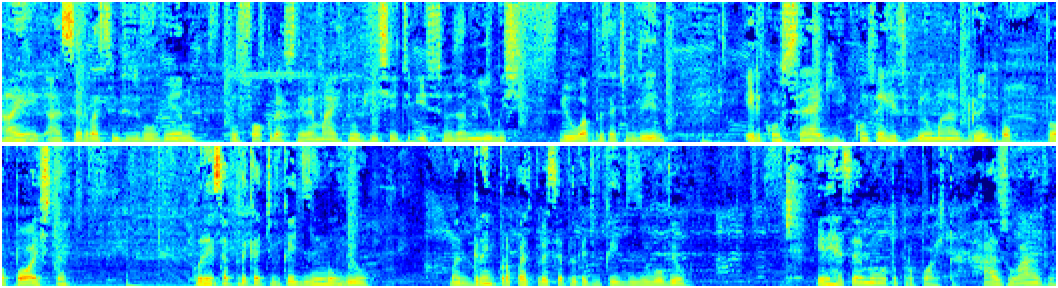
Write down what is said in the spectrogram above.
Aí a série vai se desenvolvendo, o foco da série é mais no Richard e seus amigos e o aplicativo dele. Ele consegue, consegue receber uma grande proposta por esse aplicativo que ele desenvolveu. Uma grande proposta por esse aplicativo que ele desenvolveu ele recebe uma outra proposta razoável,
